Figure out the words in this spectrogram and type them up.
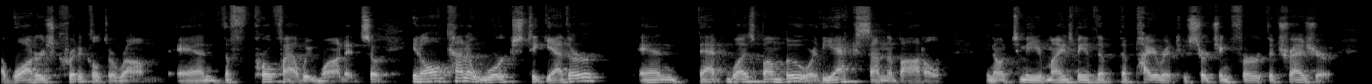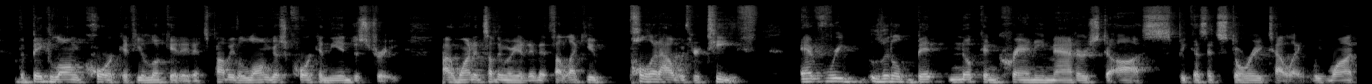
water is critical to rum and the f- profile we wanted. So it all kind of works together. And that was Bumbu or the X on the bottle. You know, to me, it reminds me of the, the pirate who's searching for the treasure the big long cork, if you look at it, it's probably the longest cork in the industry. I wanted something where it felt like you pull it out with your teeth. Every little bit, nook and cranny matters to us because it's storytelling. We want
